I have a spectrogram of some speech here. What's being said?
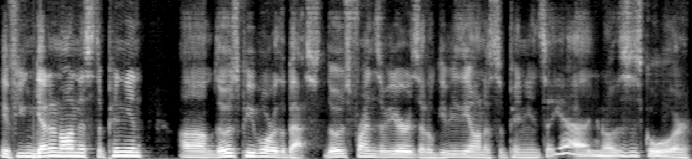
if you can get an honest opinion, um, those people are the best. Those friends of yours that'll give you the honest opinion, say, yeah, you know, this is cool, or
